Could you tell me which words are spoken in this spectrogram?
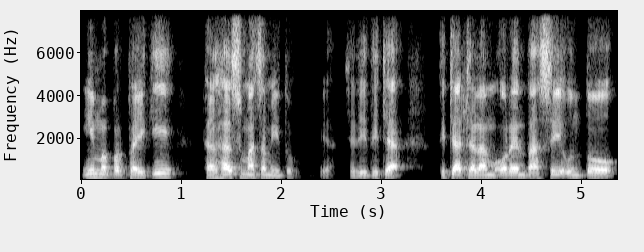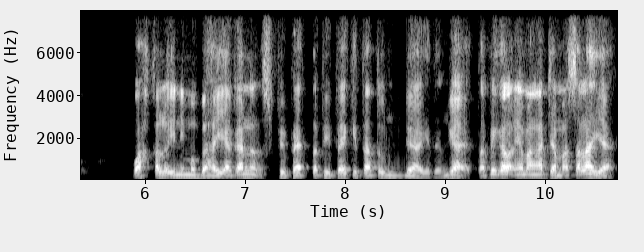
ingin memperbaiki hal-hal semacam itu ya. Jadi tidak tidak dalam orientasi untuk wah kalau ini membahayakan lebih baik, lebih baik kita tunda gitu. Enggak, tapi kalau memang ada masalah ya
